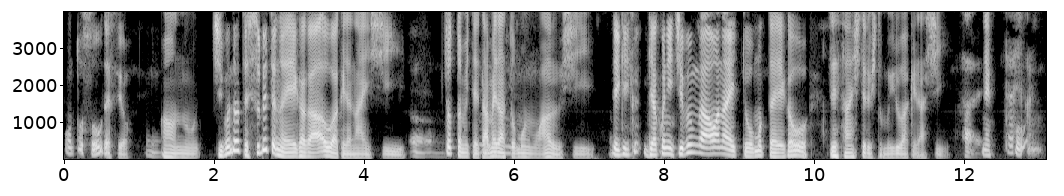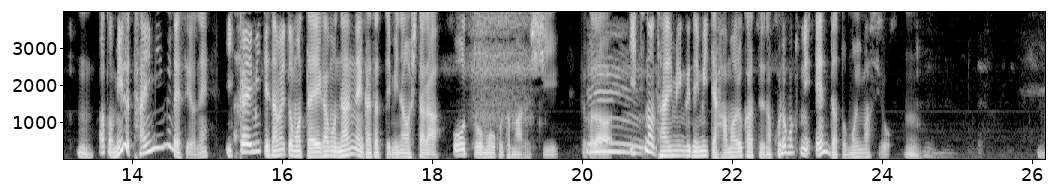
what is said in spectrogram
本当そうですよ。うんあの、自分だって全ての映画が合うわけじゃないし、うんちょっと見てダメだと思うのもあるし、で、逆逆に自分が合わないと思った映画を絶賛してる人もいるわけだし、はい。ね。確かに。うん。あと見るタイミングですよね。一回見てダメと思った映画も何年か経って見直したら、おーっと思うこともあるし、だからう、んいつのタイミングで見てハマるかっていうのは、これは本当に縁だと思いますよ。うん。うんですうんい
